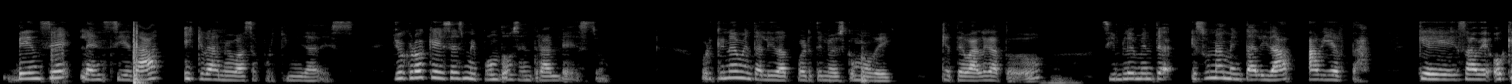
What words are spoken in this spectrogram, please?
vence la ansiedad y crea nuevas oportunidades. Yo creo que ese es mi punto central de esto. Porque una mentalidad fuerte no es como de que te valga todo. Simplemente es una mentalidad abierta que sabe, ok,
